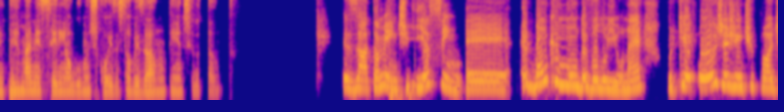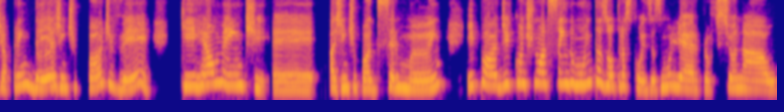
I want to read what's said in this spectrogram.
em permanecer em algumas coisas, talvez ela não tenha tido tanto. Exatamente. E assim, é, é bom que o mundo evoluiu, né? Porque hoje a gente pode aprender, a gente pode ver que realmente é, a gente pode ser mãe e pode continuar sendo muitas outras coisas, mulher, profissional,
